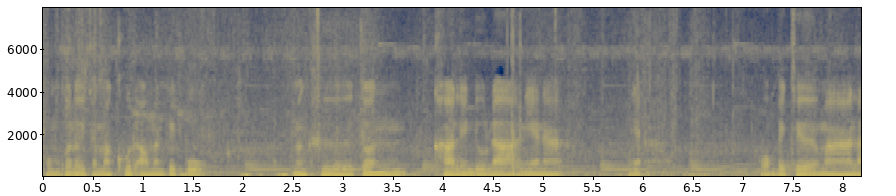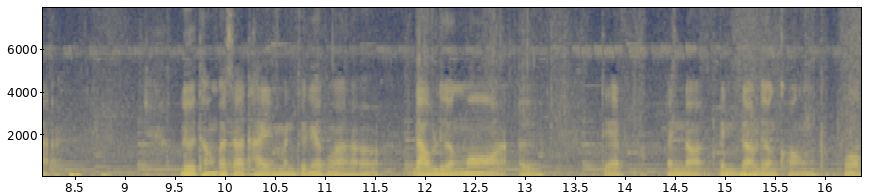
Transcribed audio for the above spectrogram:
ผมก็เลยจะมาขุดเอามันไปปลูก มันคือต้นคาเลนดูลาเนี่ยนะเนี่ยผมไปเจอมาละหรือทางภาษาไทยมันจะเรียกว่าดาวเรืองหม้อเออ แต่เป็นดาวเป็นดาวเรืองของพวก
